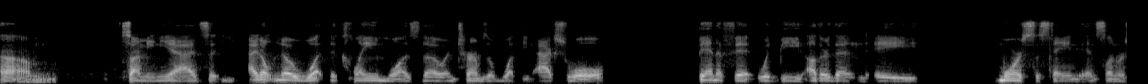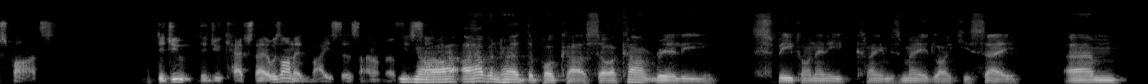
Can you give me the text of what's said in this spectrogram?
Um, so I mean, yeah, it's. I don't know what the claim was though in terms of what the actual benefit would be, other than a more sustained insulin response. Did you did you catch that? It was on advices. I don't know if you no, saw. No, I haven't heard the podcast, so I can't really speak on any claims made, like you say. Um,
